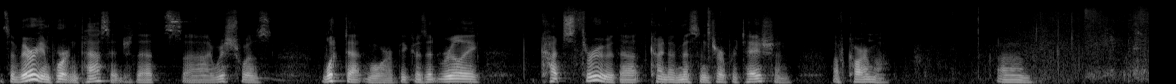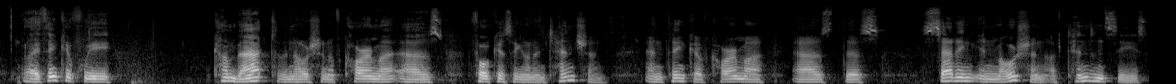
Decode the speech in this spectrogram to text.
It's a very important passage that uh, I wish was looked at more because it really cuts through that kind of misinterpretation of karma. Um, but I think if we come back to the notion of karma as focusing on intention and think of karma as this setting in motion of tendencies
